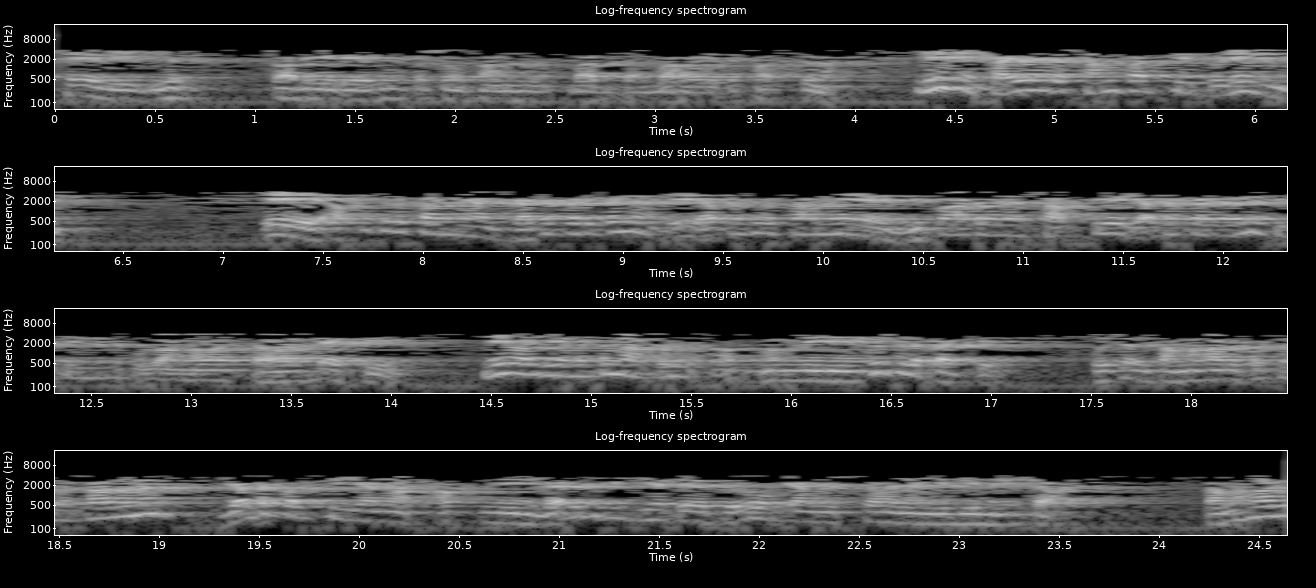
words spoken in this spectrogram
ශේවීදිය ශරීරයේ රූප සෝපන්න බද්ධ භාවයට පත් වුණා. මේ කයෝග සම්පත්තිය තුළින් ඒ අකුසල කර්මයන් යට කරගෙන ඒ අකුසල කර්මයේ විපාක වෙන ශක්තිය යට කරගෙන සිටින්නට පුළුවන් අවස්ථාවක් දැක්කේ. මේ වගේම තමයි මේ කුසල පැත්තේ. කුසල සමහර කුසල කර්ම යටපත් යන අපේ වැරදි විදිහට ප්‍රයෝගයන් උත්සාහයන් යෙදීම නිසා සමහර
